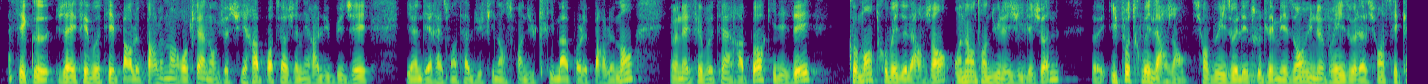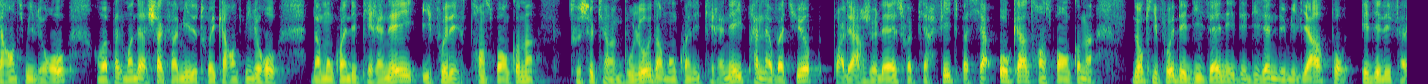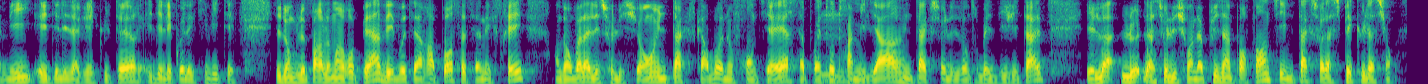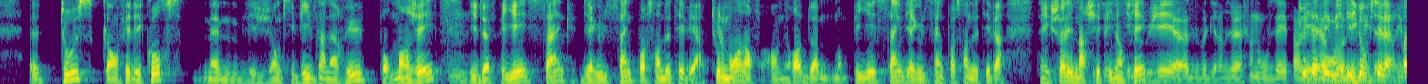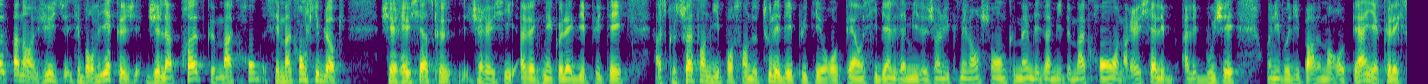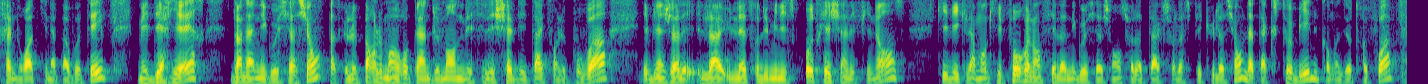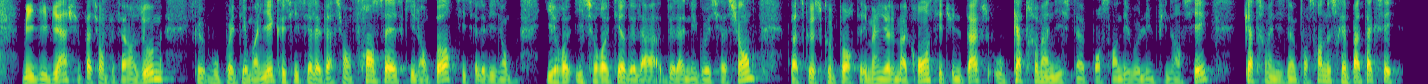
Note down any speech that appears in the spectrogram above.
c'est que j'avais fait voter par le Parlement européen, donc je suis rapporteur général du budget et un des responsables du financement du climat pour le Parlement, et on avait fait voter un rapport qui disait comment trouver de l'argent. On a entendu les Gilets jaunes, euh, il faut trouver de l'argent. Si on veut isoler toutes les maisons, une vraie isolation, c'est 40 000 euros. On ne va pas demander à chaque famille de trouver 40 000 euros. Dans mon coin des Pyrénées, il faut des transports en commun. Tous ceux qui ont un boulot dans mon coin des Pyrénées, ils prennent la voiture pour aller à Argelès ou à Pierrefitte parce qu'il n'y a aucun transport en commun. Donc il faut des dizaines et des dizaines de milliards pour aider les familles, aider les agriculteurs, aider les collectivités. Et donc le Parlement européen avait voté un rapport, ça c'est un extrait, en disant voilà les solutions, une taxe carbone aux frontières, ça pourrait être aux 3 mm. milliards, une taxe sur les entreprises digitales. Et là, la solution la plus importante, c'est une taxe sur la spéculation. Euh, tous, quand on fait des courses, même les gens qui vivent dans la rue, pour manger, mm. ils doivent payer 5,5% de TVA. Tout le monde en, Europe doit payer 5,5% de TVA. Donc, sur les marchés financiers. C'est l'objet euh, de votre grève de la faim dont vous avez parlé. Tout à fait. Mais, donc, j'ai la preuve, pardon, juste, c'est pour vous dire que j'ai la preuve que Macron, c'est Macron qui bloque. J'ai réussi à ce que, j'ai réussi avec mes collègues députés, à ce que 70% de tous les députés européens, aussi bien les amis de Jean-Luc Mélenchon que même les amis de Macron, on a réussi à les, à les bouger au niveau du Parlement européen. Il n'y a que l'extrême droite qui n'a pas voté. Mais derrière, dans la négociation, parce que le Parlement européen demande, mais c'est les chefs d'État qui ont le pouvoir, eh bien, j'ai là une lettre du ministre autrichien des Finances qui dit clairement qu'il faut relancer la négociation sur la taxe sur la spéculation, la taxe Tobin, comme on dit autrefois. Mais il dit bien, je ne sais pas si on peut faire un zoom, que vous pouvez témoigner que si c'est la version française qui l'emporte, si c'est la vision, il, se retire de la, de la négociation, parce que ce que porte Emmanuel Macron, c'est une taxe où 99% des volumes financiers, 99% ne seraient pas taxés.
